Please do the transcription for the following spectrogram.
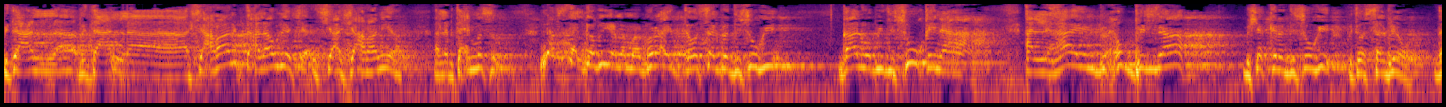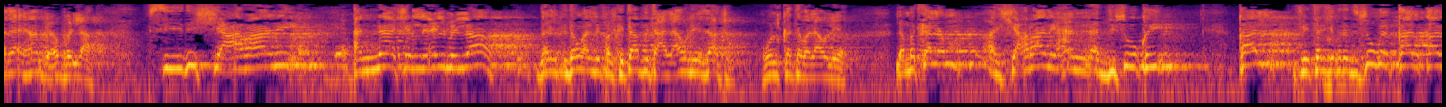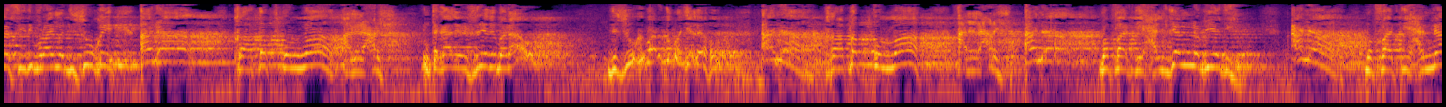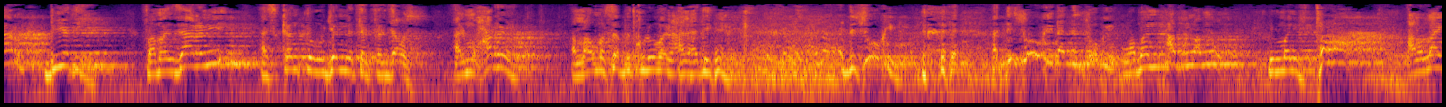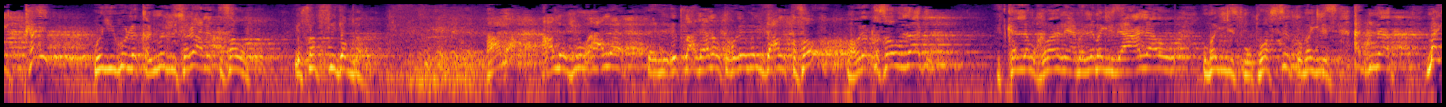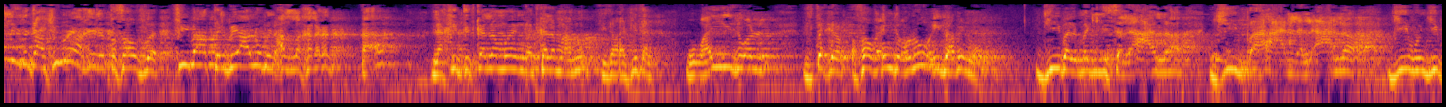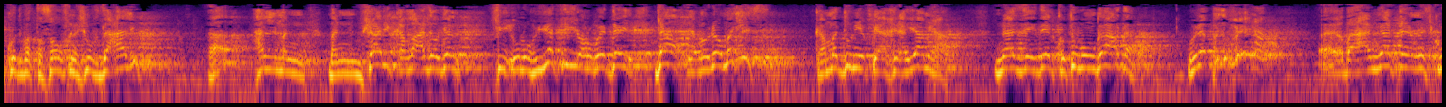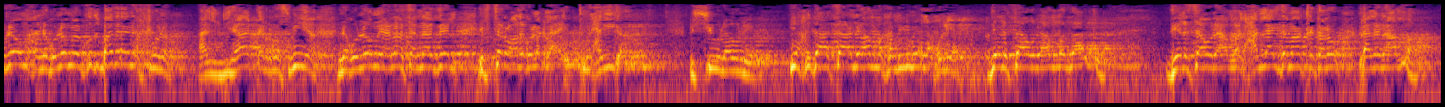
بتاع ال بتاع الشعراني بتاع الأولياء الشعرانية اللي بتاع مصر. نفس القضية لما البرعي توسل بالدسوقي قال وبدسوقنا الهائم بحب الله بشكل الدسوقي بتوسل به. ده الهام بحب الله. سيدي الشعراني الناشر لعلم الله. ده ده مؤلف الكتاب بتاع الأولياء ذاته. هو اللي كتب الأولياء. لما تكلم الشعراني عن الدسوقي قال في ترجمة الدسوقي قال قال سيدي إبراهيم الدسوقي أنا خاطبت الله على العرش. أنت قال الإفريقي براو؟ دسوقي برضه ما له. أنا خاطبت الله على العرش. أنا مفاتيح الجنة بيدي. أنا مفاتيح النار بيدي. فمن زارني أسكنته جنة الفردوس المحرر. اللهم ثبت قلوبنا على دينك. الدسوقي الدسوقي ده الدسوقي ومن أظلم ممن افترى على الله الكذب ويجي يقول لك المجلس الاعلى للتصوف. يصفي دمه. اعلى اعلى شو اعلى يطلع لي أنا وتقول لي مجلس أعلى التصوف. ما هو التصوف ذاته. يتكلم كمان يعمل له مجلس أعلى ومجلس متوسط ومجلس أدنى. مجلس بتاع شنو يا أخي التصوف؟ في باطل بيعلو من الله خلقك. ها؟ لكن تتكلم وين؟ نتكلم مع في الفتن وأي دول يفتكر التصوف عنده علو يبقى بينا جيب المجلس الأعلى جيب أعلى الأعلى جيب ونجيب كتب التصوف نشوف ده عالي ها؟ هل من من يشارك الله عز وجل في ألوهيته وربوبيته ده يعمل له مجلس. كما الدنيا في آخر أيامها. ناس زي ديل كتبهم قاعدة. ويلبسوا فينا. الناس نشكو لهم نقول لهم الكتب هذا يناقشونا الجهات الرسمية نقول لهم يا ناس الناس يفتروا على يقول لك لا أنتم الحقيقة بتسيوا الاولياء يا أخي ده سال الله خليني من الاولياء ديل ساووا الله ذاته ديل ساووا الله الحلاج ده ما قتلوه قال أنا الله.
